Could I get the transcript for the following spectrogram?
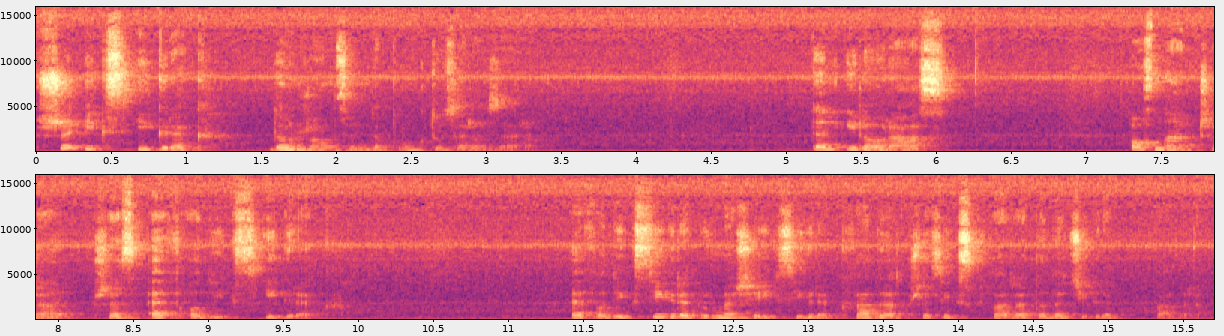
przy xy dążącym do punktu 0,0. Ten iloraz oznaczę przez f od xy. f od xy równa się xy kwadrat przez x kwadrat dodać y kwadrat.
